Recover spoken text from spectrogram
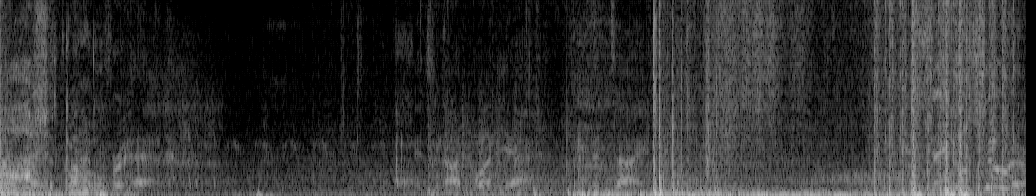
Oh, I should've got him. overhead. It's not one yet. It. Single shooter.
